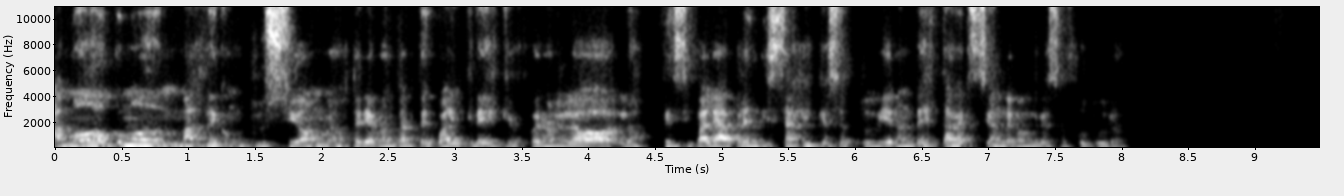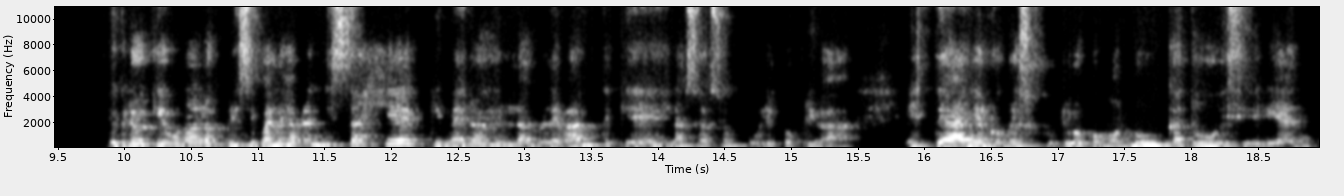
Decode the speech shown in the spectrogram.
A modo como más de conclusión, me gustaría preguntarte cuál crees que fueron los principales aprendizajes que se obtuvieron de esta versión de Congreso Futuro. Yo creo que uno de los principales aprendizajes, primero, es lo relevante que es la asociación público-privada. Este año el Congreso Futuro, como nunca, tuvo visibilidad en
